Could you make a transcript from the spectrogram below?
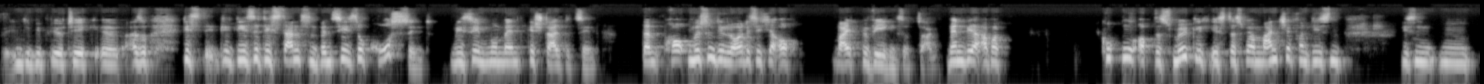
in die Bibliothek. Äh, also dies, die, diese Distanzen, wenn sie so groß sind, wie sie im Moment gestaltet sind, dann müssen die Leute sich ja auch weit bewegen sozusagen. Wenn wir aber gucken, ob das möglich ist, dass wir manche von diesen, diesen mh, hm,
